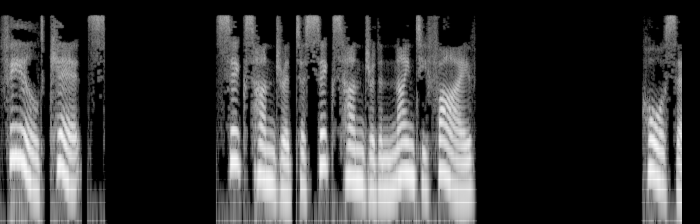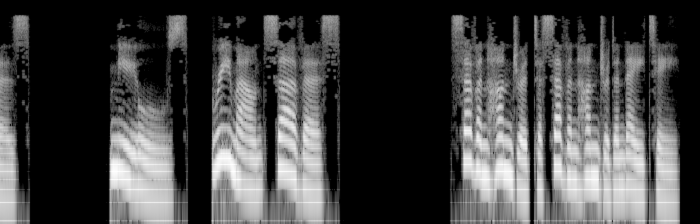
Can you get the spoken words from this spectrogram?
field kits 600 to 695 horses mules remount service 700 to 780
